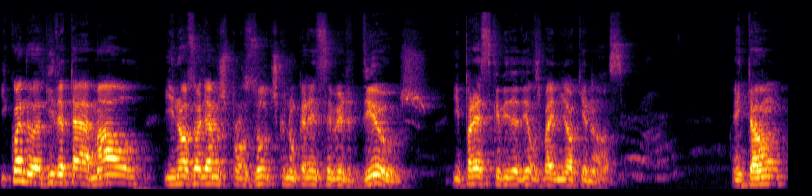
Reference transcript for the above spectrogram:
E quando a vida está mal e nós olhamos para os outros que não querem saber de Deus e parece que a vida deles vai melhor que a nossa, então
